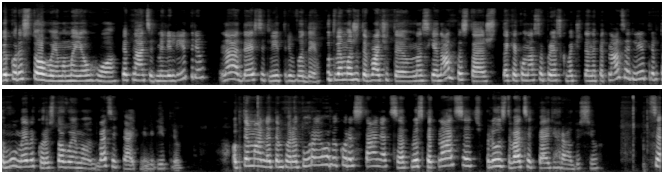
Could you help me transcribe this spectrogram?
Використовуємо ми його 15 мл на 10 літрів води. Тут ви можете бачити, у нас є надпис теж, так як у нас оприскувач йде на 15 літрів, тому ми використовуємо 25 мл. Оптимальна температура його використання це плюс 15, плюс 25 градусів. Це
